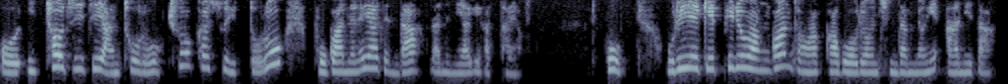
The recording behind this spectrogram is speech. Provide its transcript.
어, 잊혀지지 않도록 추억 할 수 있도록 보관을 해야 된다라는 이야기 같아요. 그리고 우리에게 필요한 건 정확하고 어려운 진단명이 아니다.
